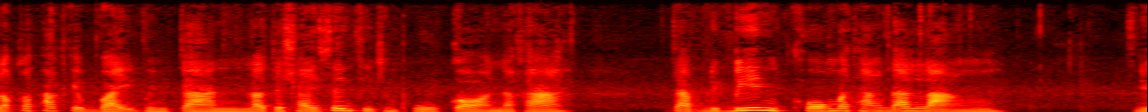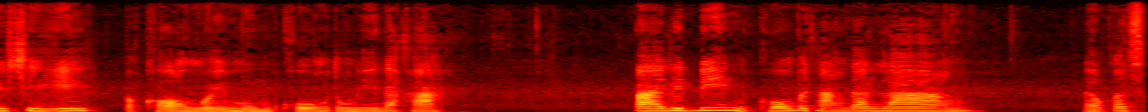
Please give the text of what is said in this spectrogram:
เราก็พักเก็บไว้เหมือนกัน เราจะใช้เส้นสีชมพูก่อนนะคะ จับริบบิ้นโค้งมาทางด้านหลัง นิ้วชี้ประคองไว้มุมโค้งตรงนี้นะคะ ปลายริบบิ้นโค้งไปทางด้านล่าง แล้วก็ส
